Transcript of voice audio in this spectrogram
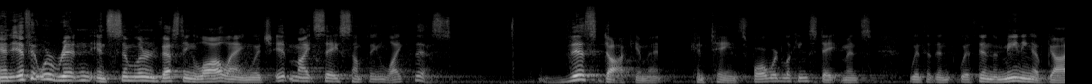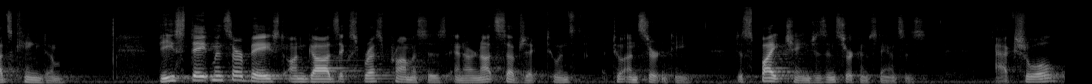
And if it were written in similar investing law language, it might say something like this This document contains forward looking statements within, within the meaning of God's kingdom. These statements are based on God's express promises and are not subject to, to uncertainty, despite changes in circumstances. Actual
